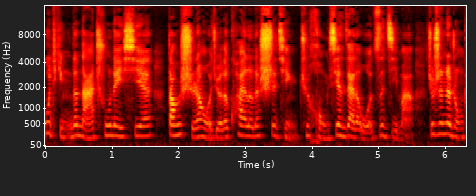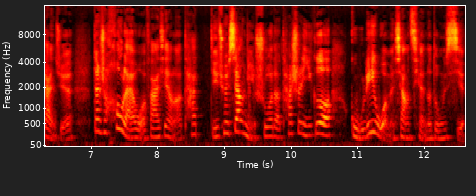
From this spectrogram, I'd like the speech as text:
不停的拿出那些当时让我觉得快乐的事情去哄现在的我自己嘛，就是那种感觉。但是后来我发现了，它的确像你说的，它是一个鼓励我们向前的东西，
